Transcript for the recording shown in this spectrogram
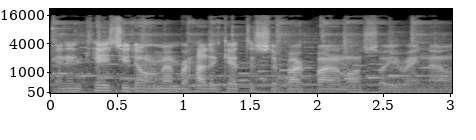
and in case you don't remember how to get to Shiprock Bottom, I'll show you right now.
